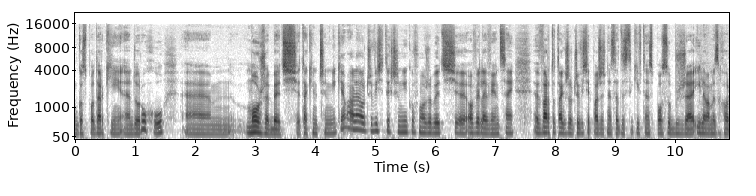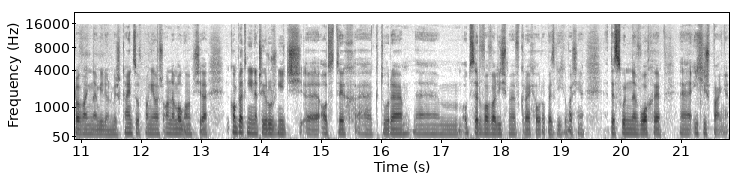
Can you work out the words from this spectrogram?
gospodarki do ruchu może być takim czynnikiem, ale oczywiście tych czynników może być o wiele więcej. Warto także oczywiście patrzeć na statystyki w ten sposób, że ile mamy zachorowań na milion mieszkańców, ponieważ one mogą się kompletnie inaczej różnić od tych, które obserwowaliśmy w krajach europejskich, właśnie te słynne Włochy i Hiszpania.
